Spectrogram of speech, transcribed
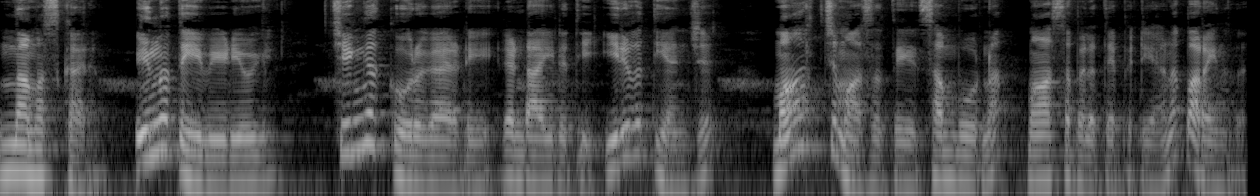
നമസ്കാരം. ഇന്നത്തെ ഈ വീഡിയോയിൽ ചിങ്ങക്കൂറുകാരുടെ രണ്ടായിരത്തി ഇരുപത്തിയഞ്ച് മാർച്ച് മാസത്തെ സമ്പൂർണ മാസഫലത്തെ പറ്റിയാണ് പറയുന്നത്.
